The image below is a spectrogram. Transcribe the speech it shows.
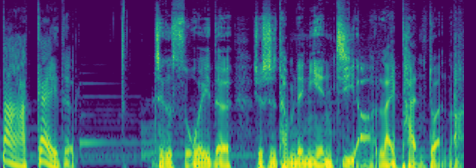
大概的。这个所谓的就是他们的年纪啊来判断啊，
